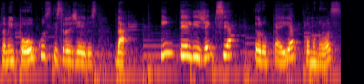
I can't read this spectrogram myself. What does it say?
também poucos estrangeiros da inteligência europeia, como nós,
